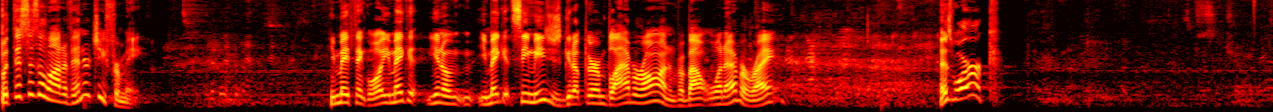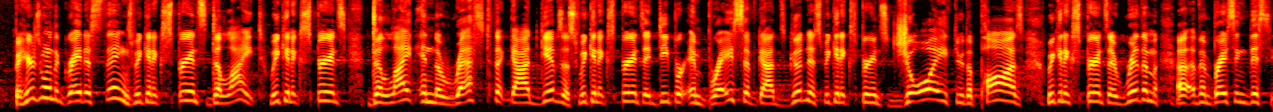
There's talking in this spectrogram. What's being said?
but this is a lot of energy for me. You may think, well, you make it, you know, you make it seem easy. Just get up there and blabber on about whatever, right? it's work. But here's one of the greatest things we can experience delight. We can experience delight in the rest that God gives us. We can experience a deeper embrace of God's goodness. We can experience joy through the pause. We can experience a rhythm uh, of embracing this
